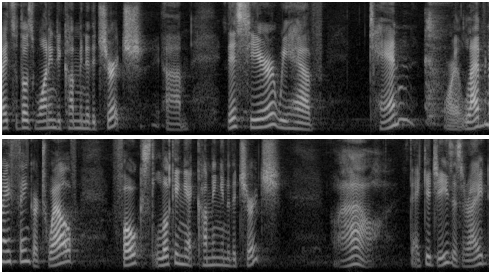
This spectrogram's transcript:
right? So those wanting to come into the church. Um, this year we have 10 or 11, I think, or 12 folks looking at coming into the church. Wow. Thank you, Jesus, right?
